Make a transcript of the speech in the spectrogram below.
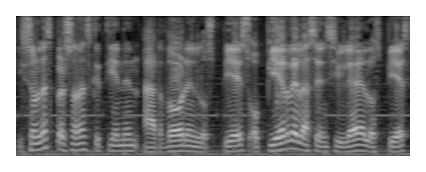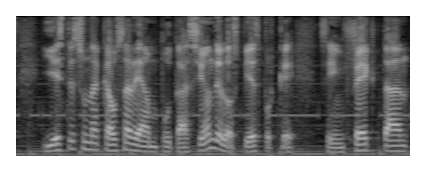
y son las personas que tienen ardor en los pies o pierde la sensibilidad de los pies y esta es una causa de amputación de los pies porque se infectan,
